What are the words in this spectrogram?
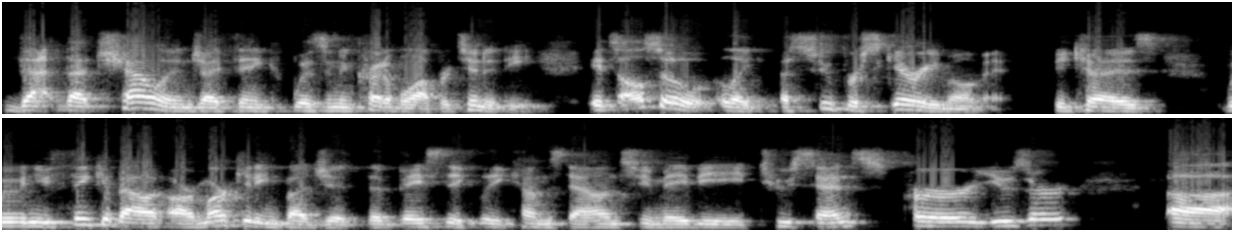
that, that challenge, I think, was an incredible opportunity. It's also like a super scary moment because when you think about our marketing budget that basically comes down to maybe two cents per user, uh,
